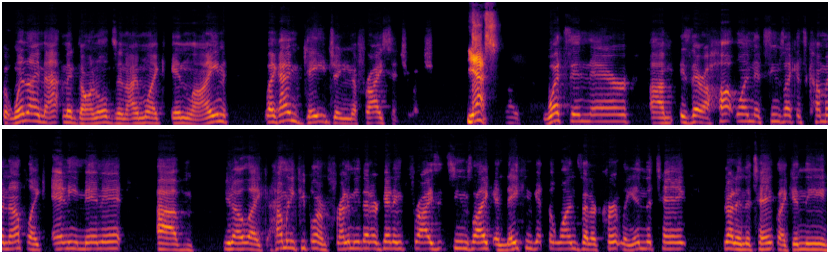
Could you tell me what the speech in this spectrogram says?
but when I'm at McDonald's and I'm like in line, like I'm gauging the fry situation. Yes. what's in there um is there a hot one that seems like it's coming up like any minute um you know like how many people are in front of me that are getting fries it seems like and they can get the ones that are currently in the tank not in the tank like in the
